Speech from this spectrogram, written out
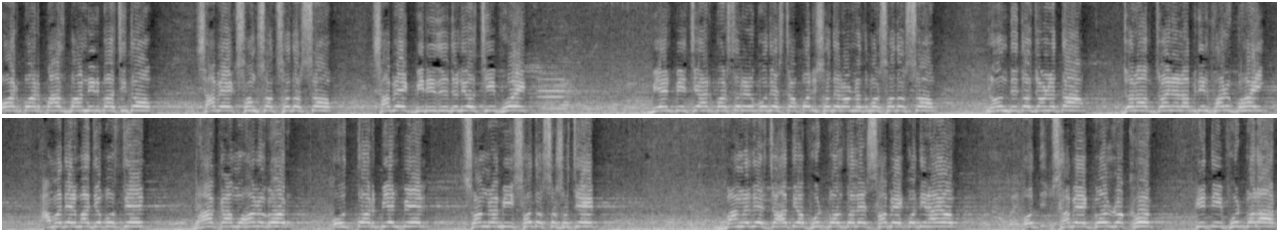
পরপর পাঁচবার নির্বাচিত সাবেক সংসদ সদস্য, সাবেক বিরোধী দলীয় চিফ হুইপ, বিএনপি চেয়ারপারসনের উপদেষ্টা পরিষদের অন্যতম সদস্য, নন্দিত জননেতা জনাব জয়নাল আবেদিন ফারুক ভাই, আমাদের মাঝে উপস্থিত ঢাকা মহানগর উত্তর বিএনপির সংগ্রামী সদস্য সচিব, বাংলাদেশ জাতীয় ফুটবল দলের সাবেক অধিনায়ক, অধি- সাবেক গোলরক্ষক, কৃতি ফুটবলার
